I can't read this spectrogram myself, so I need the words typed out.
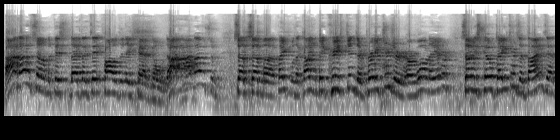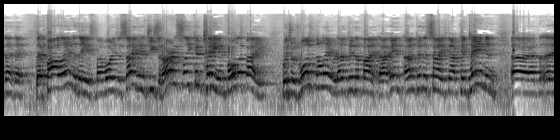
I know some that, this, that, that, that falls in these categories. I, I know some some some uh, people that claim to be Christians or preachers or, or whatever, Sunday school teachers and things that, that, that, that fall into this. But what he's saying is you should earnestly contend for the faith which was once delivered unto the uh, unto the saints. Now contending, uh,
